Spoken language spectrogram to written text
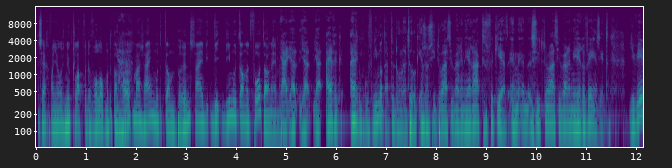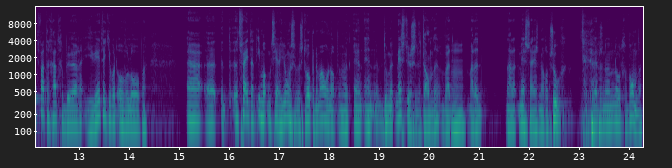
zeggen van jongens, nu klappen we de vol op. Moet het dan Ja. Hoogma zijn? Moet het dan Bruns zijn? Wie, wie, wie moet dan het voortouw nemen? Ja, ja, ja, ja eigenlijk, eigenlijk hoeft niemand dat te doen natuurlijk in zo'n situatie waarin Heracles verkeert. En, en de situatie waarin Heerenveen zit. Je weet wat er gaat gebeuren. Je weet dat je wordt overlopen. Eh, eh, het, het feit dat iemand moet zeggen, jongens, we stropen de mouwen op en, we, en, en we doen het mes tussen de tanden. Mhm. Maar dat, naar dat mes zijn ze nog op zoek. Dat hebben ze nog nooit gevonden.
